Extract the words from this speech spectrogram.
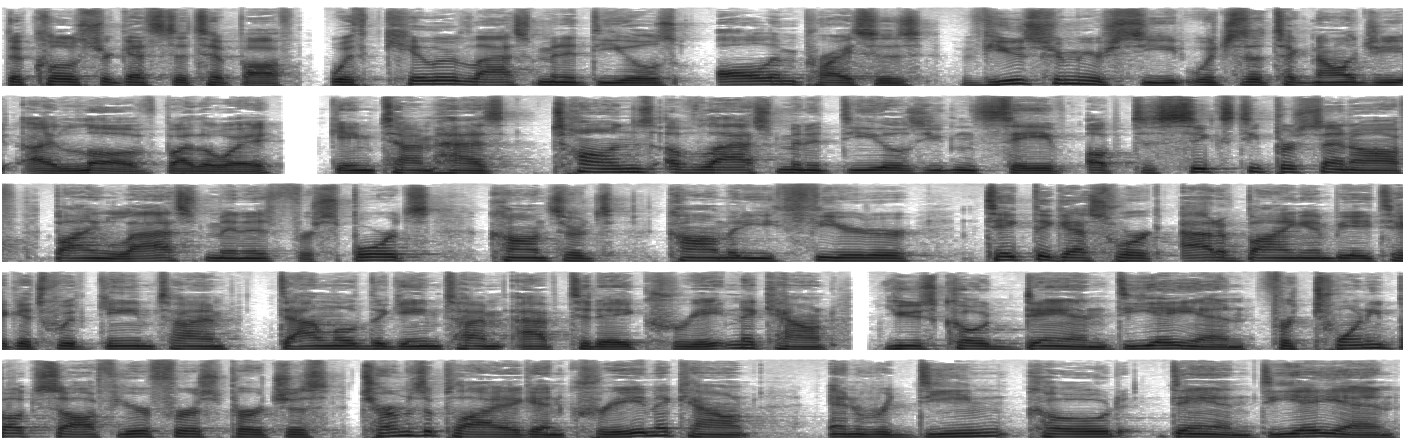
the closer it gets to tip off with killer last minute deals, all in prices, views from your seat, which is a technology I love, by the way Game Time has tons of last minute deals. You can save up to 60% off buying last minute for sports, concerts, comedy, theater. Take the guesswork out of buying NBA tickets with Game Time. Download the Game Time app today, create an account, use code DAN, D A N, for 20 bucks off your first purchase. Terms apply. Again, create an account and redeem code DAN, D A N,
